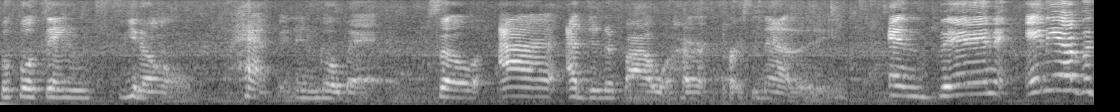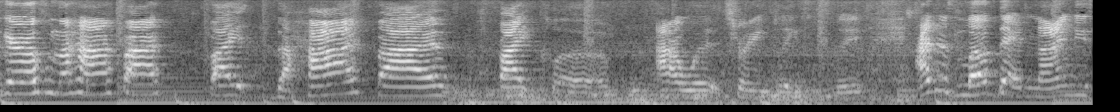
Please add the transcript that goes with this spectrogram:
before things you know happen and go bad. So I identify with her personality. And then any of the girls from the high five fight the high five fight club I would trade places with. I just love that 90s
